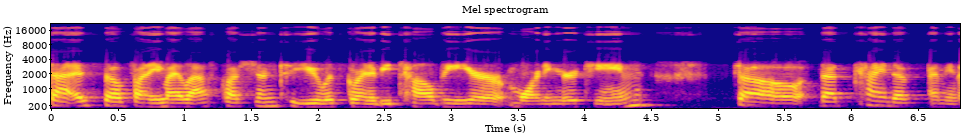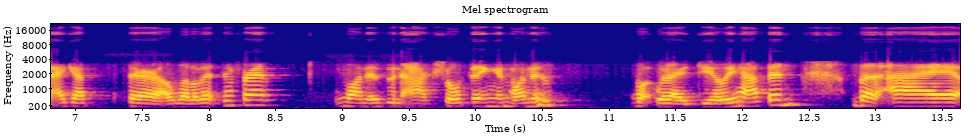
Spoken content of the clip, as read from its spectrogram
That is so funny. My last question to you was going to be tell me your morning routine. So that's kind of, I mean, I guess they're a little bit different. One is an actual thing and one is what would ideally happen. But I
